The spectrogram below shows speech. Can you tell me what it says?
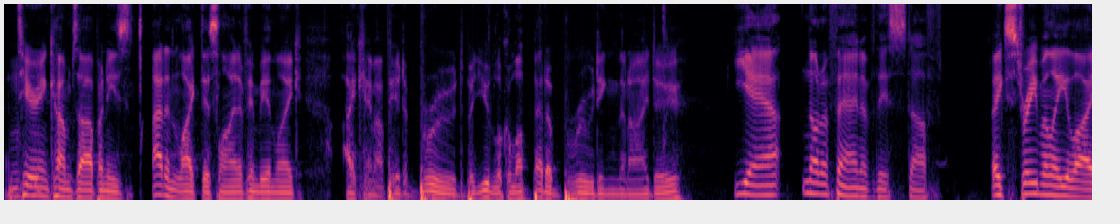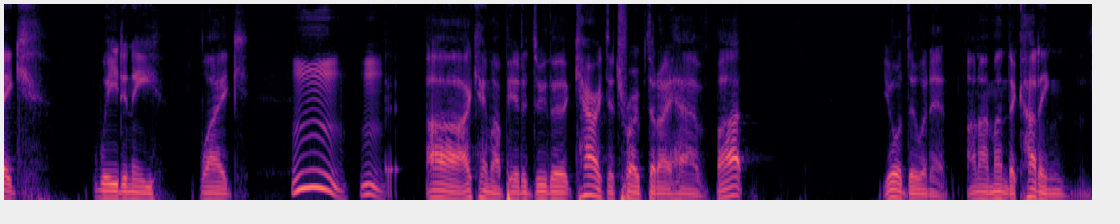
and Mm-hmm. Tyrion comes up, and he's. I didn't like this line of him being like, "I came up here to brood, but you look a lot better brooding than I do." Yeah, not a fan of this stuff. Extremely like Whedon-y, like. Mm, Ah, I came up here to do the character trope that I have, but you're doing it, and I'm undercutting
